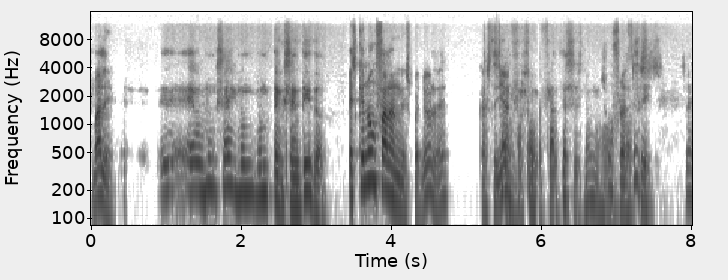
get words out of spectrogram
¿Vale? Eh, eu non sei, non, non ten sentido. Es que non falan en español, eh? Castellano. Son, son franceses, non? Son franceses, sí. sí.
